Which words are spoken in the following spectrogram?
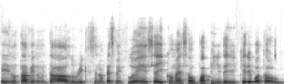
ele não tá vendo muita aula, o Rick tá sendo uma péssima influência, aí começa o papinho dele querer botar o,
